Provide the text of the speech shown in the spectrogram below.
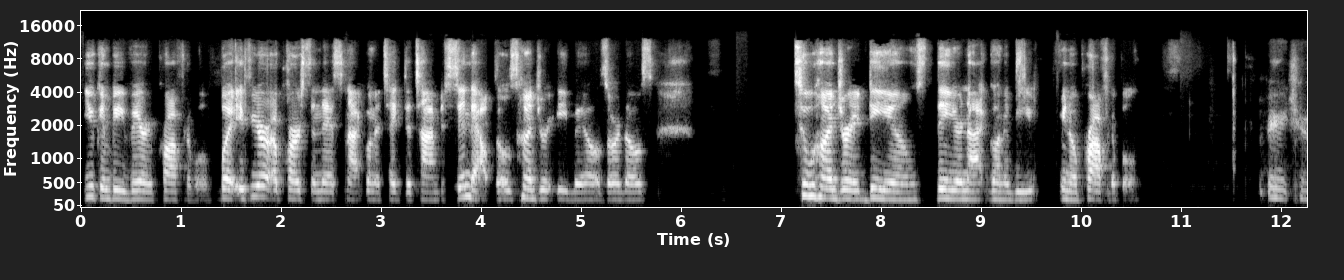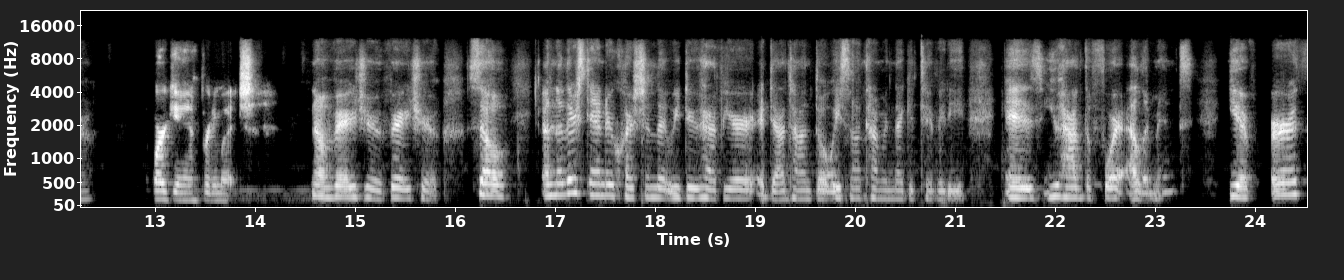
you can be very profitable. But if you're a person that's not going to take the time to send out those 100 emails or those 200 DMs, then you're not going to be, you know, profitable. Very true. Work in pretty much. No, very true, very true. So another standard question that we do have here at downtown, don't waste no time with negativity, is you have the four elements. You have earth,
